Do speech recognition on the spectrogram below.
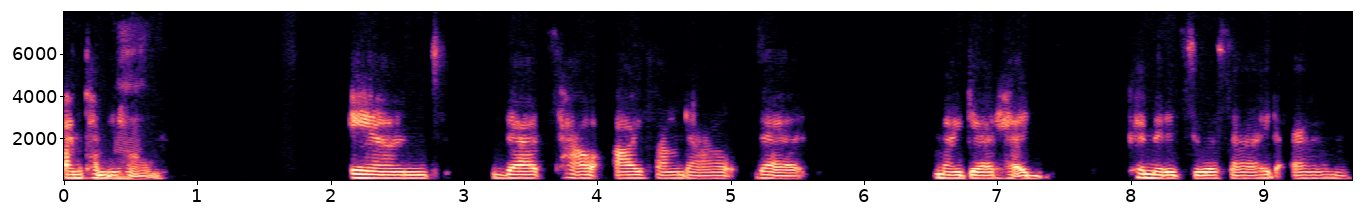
I'm coming home. And that's how I found out that my dad had committed suicide. Um,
